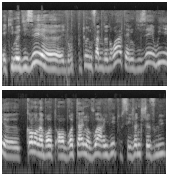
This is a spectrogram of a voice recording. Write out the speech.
et qui me disait, euh, donc plutôt une femme de droite, elle me disait, oui, euh, quand dans la en Bretagne on voit arriver tous ces jeunes chevelus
